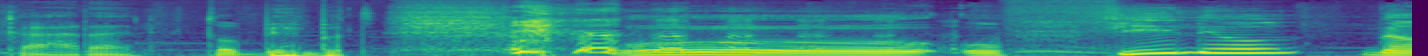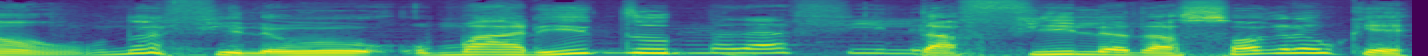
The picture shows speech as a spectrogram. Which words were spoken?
Caralho, tô bêbado. O, o filho. Não, não é filho. O, o marido Uma da filha. da filha da sogra é o quê?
